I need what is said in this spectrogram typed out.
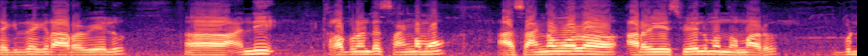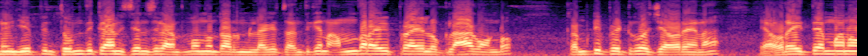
దగ్గర దగ్గర అరవై వేలు అన్నీ కాపులంటే కాపులు అంటే సంగమం ఆ సంగమంలో అరవై ఐదు వేల మంది ఉన్నారు. ఇప్పుడు నేను చెప్పిన తొమ్మిది కాన్స్టిట్యున్సీలు ఎంతమంది ఉంటారు లేకపోతే అందుకని అందరి అభిప్రాయాలు ఒకలాగా ఉండవు. కమిటీ పెట్టుకోవచ్చు ఎవరైనా. ఎవరైతే మనం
